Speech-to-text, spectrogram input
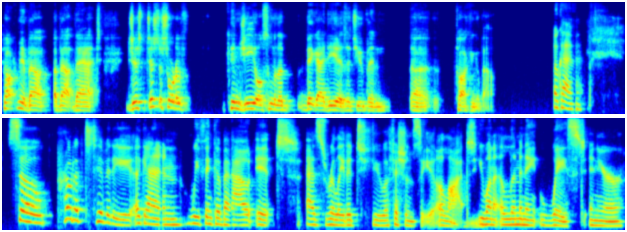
talk to me about about that. Just just to sort of congeal some of the big ideas that you've been uh, talking about. Okay. So, productivity, again, we think about it as related to efficiency a lot. Mm-hmm. You want to eliminate waste in your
